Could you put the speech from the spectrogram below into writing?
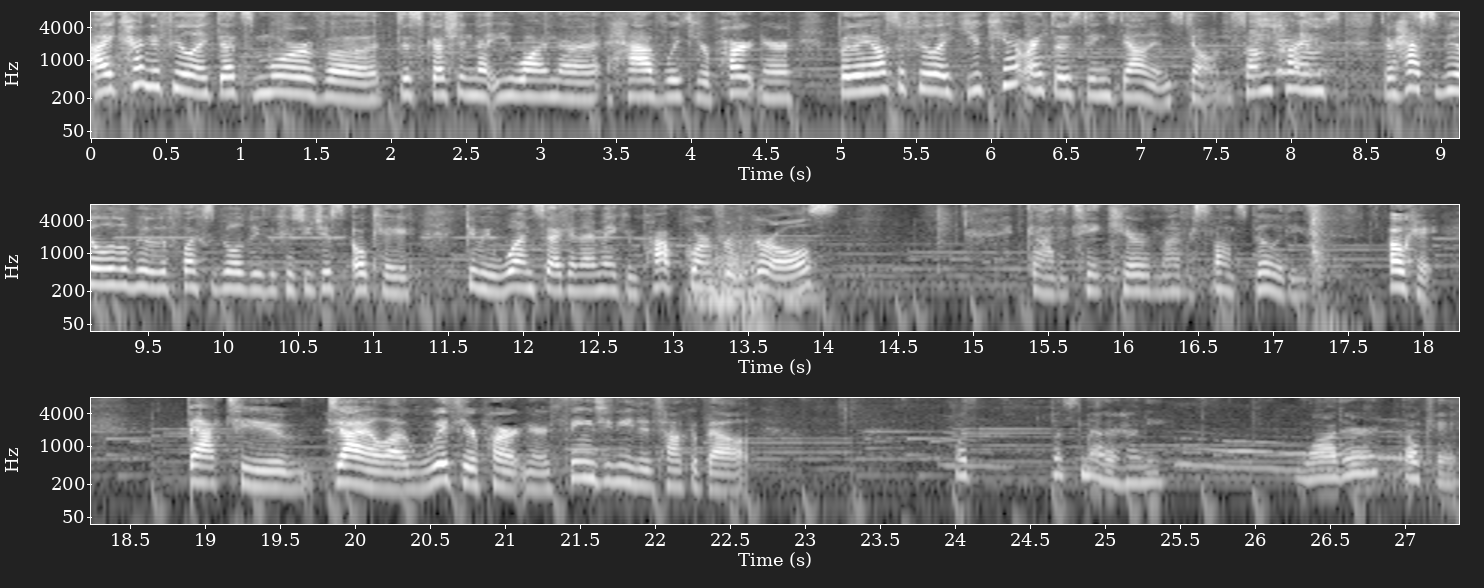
I kind of feel like that's more of a discussion that you want to have with your partner, but I also feel like you can't write those things down in stone. Sometimes there has to be a little bit of the flexibility because you just, okay, give me one second, I'm making popcorn for the girls. Gotta take care of my responsibilities. Okay, back to dialogue with your partner, things you need to talk about. What, what's the matter, honey? Water? Okay.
